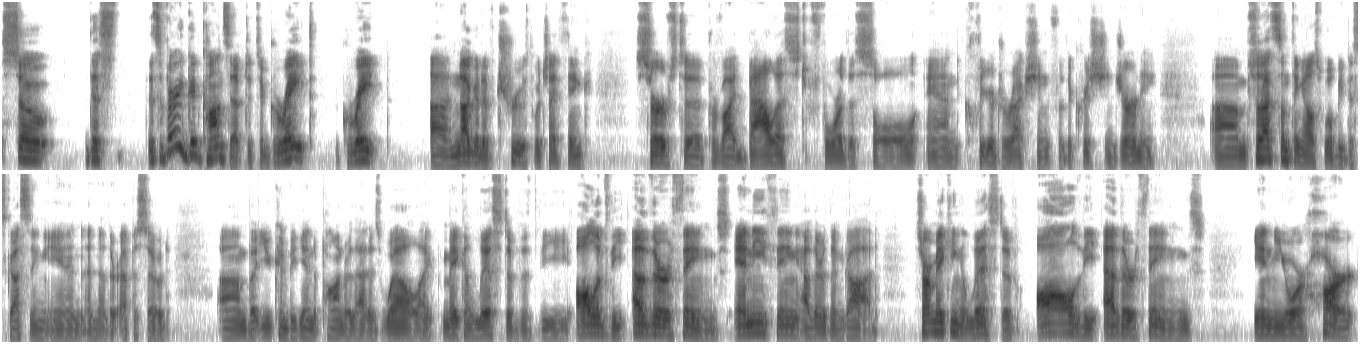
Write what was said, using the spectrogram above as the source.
so this it's a very good concept. It's a great, great uh, nugget of truth, which I think serves to provide ballast for the soul and clear direction for the Christian journey. Um, so that's something else we'll be discussing in another episode. Um, but you can begin to ponder that as well. Like make a list of the all of the other things, anything other than God. Start making a list of all the other things in your heart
